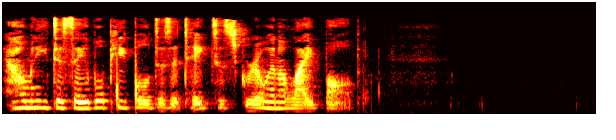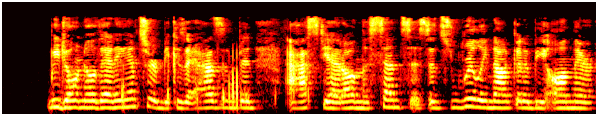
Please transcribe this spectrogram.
How many disabled people does it take to screw in a light bulb? We don't know that answer because it hasn't been asked yet on the census. It's really not going to be on there,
